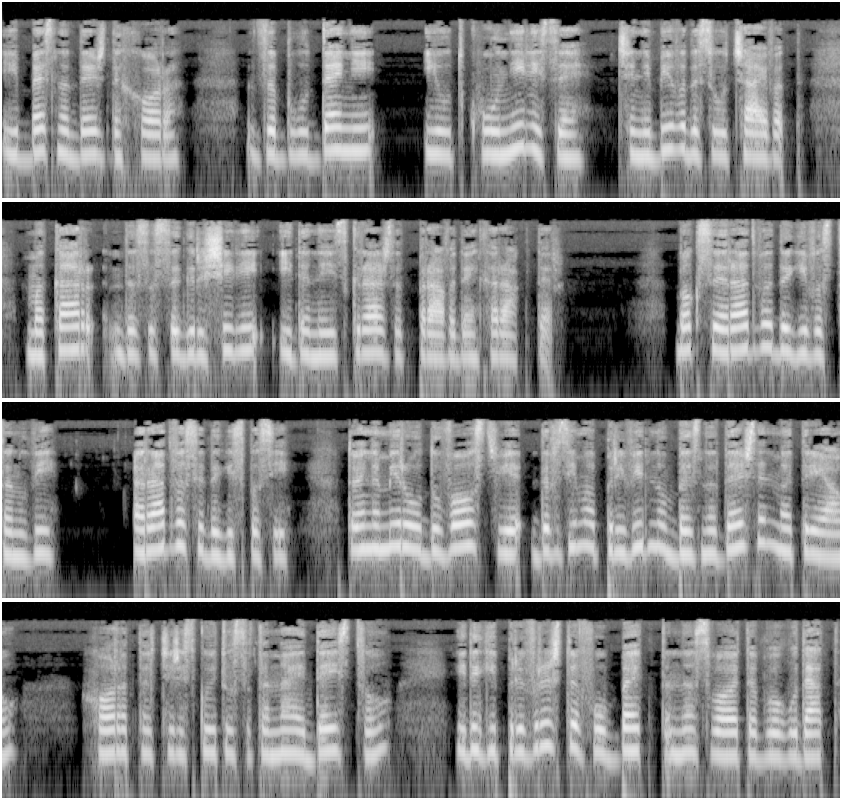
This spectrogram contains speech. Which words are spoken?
и безнадежда хора, заблудени и отклонили се, че не бива да се отчаиват, макар да са съгрешили и да не изграждат праведен характер. Бог се радва да ги възстанови, радва се да ги спаси. Той намира удоволствие да взима привидно безнадежден материал, хората, чрез които Сатана е действал, и да ги превръща в обект на своята благодат.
